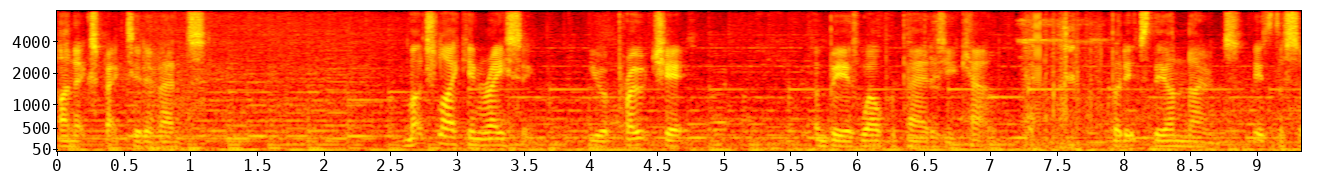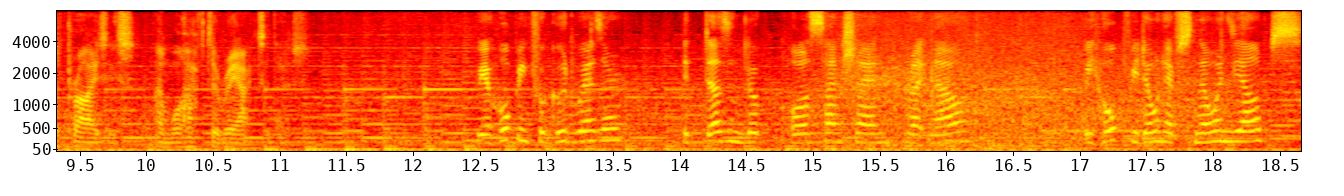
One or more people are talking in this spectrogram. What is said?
unexpected events. Much like in racing, you approach it and be as well prepared as you can. But it's the unknowns, it's the surprises, and we'll have to react to those. We are hoping for good weather. It doesn't look all sunshine right now. We hope we don't have snow in the Alps,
